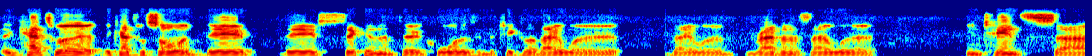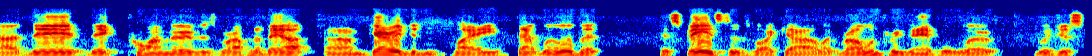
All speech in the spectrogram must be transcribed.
the cats were the cats were solid. Their their second and third quarters in particular, they were they were ravenous. They were intense. Uh, their their prime movers were up and about. Um, Gary didn't play that well, but the speedsters like uh, like Rohan, for example, were were just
